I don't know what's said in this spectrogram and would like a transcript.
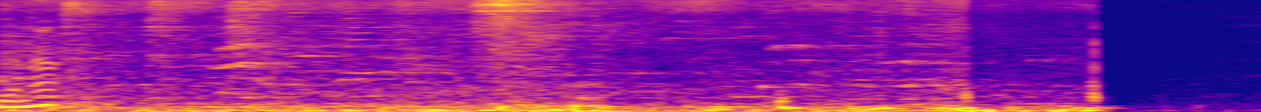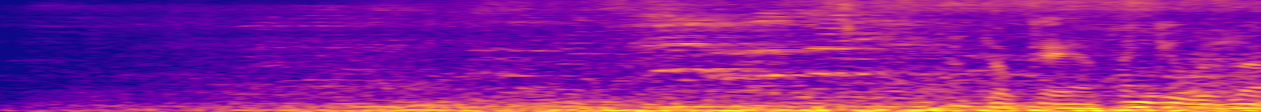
Tastes. That's okay. I think it was uh,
